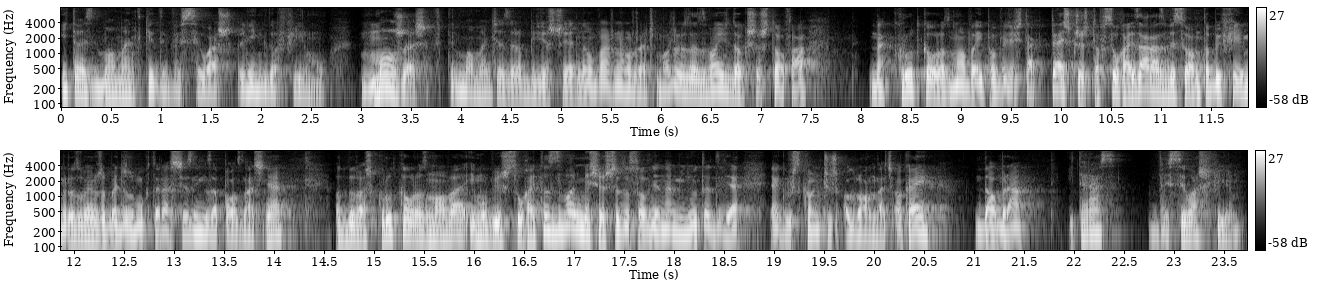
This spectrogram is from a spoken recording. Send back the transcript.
i to jest moment, kiedy wysyłasz link do filmu. Możesz w tym momencie zrobić jeszcze jedną ważną rzecz. Możesz zadzwonić do Krzysztofa na krótką rozmowę i powiedzieć tak: Cześć Krzysztof, słuchaj, zaraz wysyłam Tobie film. Rozumiem, że będziesz mógł teraz się z nim zapoznać, nie? Odbywasz krótką rozmowę i mówisz: Słuchaj, to dzwońmy się jeszcze dosłownie na minutę, dwie, jak już skończysz oglądać, ok? Dobra. I teraz wysyłasz film.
